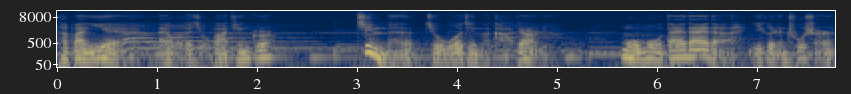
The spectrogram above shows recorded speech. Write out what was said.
他半夜来我的酒吧听歌，进门就窝进了卡垫里，木木呆呆的一个人出神。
